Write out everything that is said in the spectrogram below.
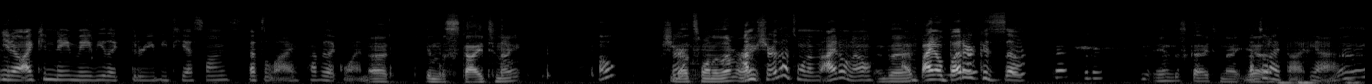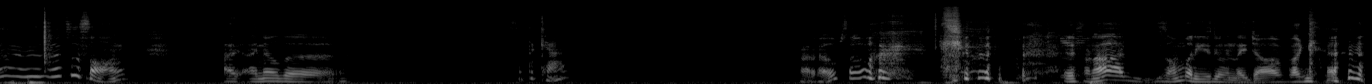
you know, I can name maybe like three BTS songs. That's a lie. Probably like one. Uh, in the sky tonight. Sure. That's one of them, right? I'm sure that's one of them. I don't know. Then- I, I know Butter because of in the sky tonight. Yeah. that's what I thought. Yeah. Uh, that's a song. I I know the. Is that the cat? I would hope so. if not, somebody's doing their job. Like. Yuck.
